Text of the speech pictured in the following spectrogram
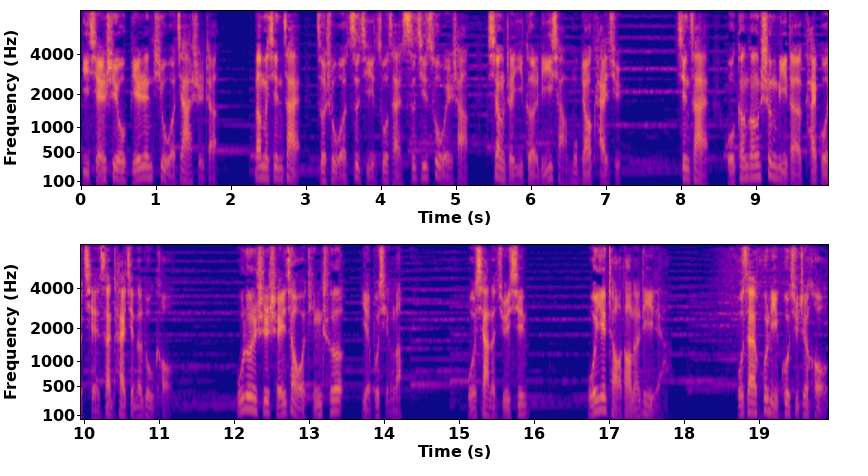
以前是由别人替我驾驶着，那么现在则是我自己坐在司机座位上，向着一个理想目标开去。现在我刚刚胜利的开过遣散太监的路口，无论是谁叫我停车也不行了。我下了决心，我也找到了力量。我在婚礼过去之后。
